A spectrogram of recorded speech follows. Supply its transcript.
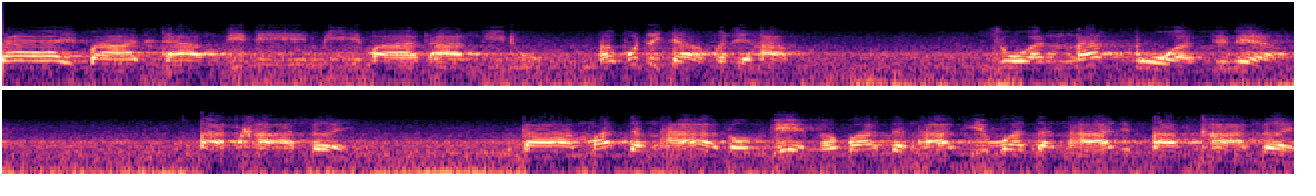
ได้มาในทางที่ดีมีมาทางที่ถูกพระพุทธเจ้าไม่ได้ห้าม ส่วนนักบวชที่เนี่ยตัดขาดเลย กามตัณหาอารมณ์เพศภาวะตัณหาวิวัตัณหาเนี่ยตัดขาดเลย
